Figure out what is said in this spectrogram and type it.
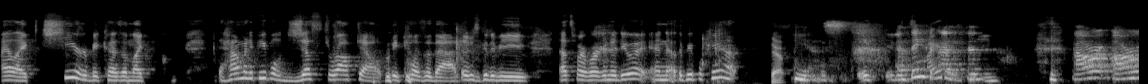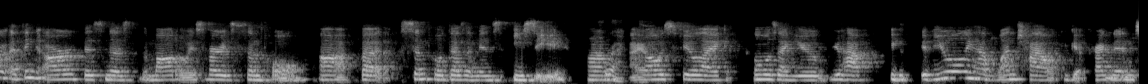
i like cheer because i'm like how many people just dropped out because of that? There's going to be that's why we're going to do it and other people can't Yep. Yes. It, it I think I, our our I think our business the model is very simple, uh, but simple doesn't mean easy. Um, I always feel like almost like you you have if, if you only have one child, you get pregnant,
